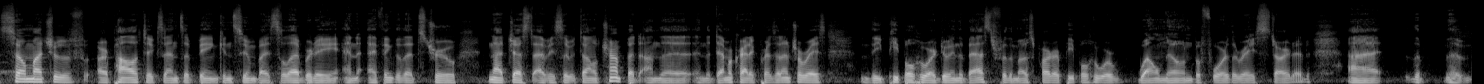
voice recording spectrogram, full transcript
So much of our politics ends up being consumed by celebrity, and I think that that's true not just obviously with Donald Trump, but on the in the Democratic presidential race, the people who are doing the best for the most part are people who were well known before the race started. Uh, the, the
